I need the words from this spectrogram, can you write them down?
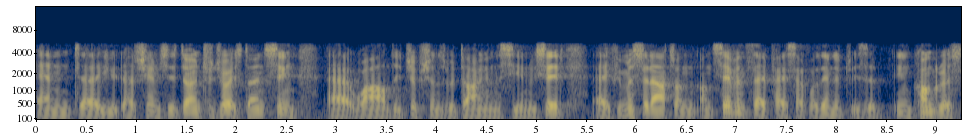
And uh, you, Hashem says, Don't rejoice, don't sing uh, while the Egyptians were dying in the sea. And we said, uh, if you miss it out on, on seventh day Pesach, well, then it is incongruous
